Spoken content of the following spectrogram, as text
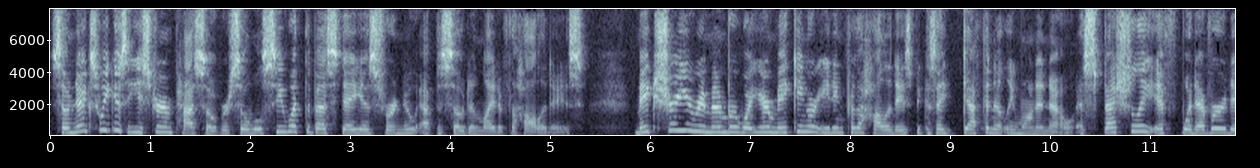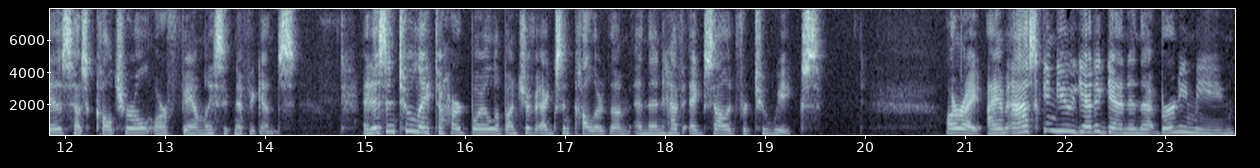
so next week is Easter and Passover, so we'll see what the best day is for a new episode in light of the holidays. Make sure you remember what you're making or eating for the holidays because I definitely want to know, especially if whatever it is has cultural or family significance. It isn't too late to hard boil a bunch of eggs and color them and then have egg salad for two weeks. All right, I am asking you yet again in that Bernie meme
